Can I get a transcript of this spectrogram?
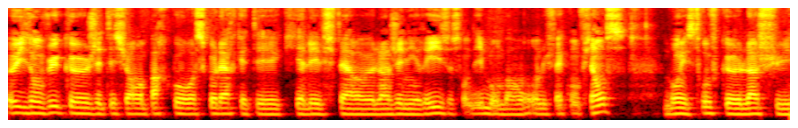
Eux, ils ont vu que j'étais sur un parcours scolaire qui était qui allait faire euh, l'ingénierie. Ils se sont dit bon, bah on lui fait confiance. Bon, il se trouve que là, je suis,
